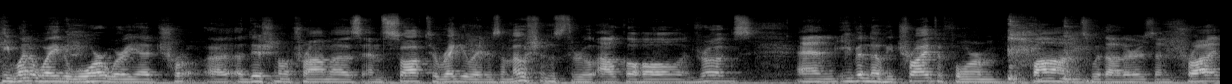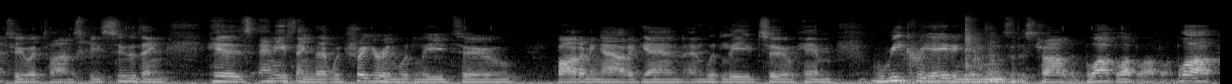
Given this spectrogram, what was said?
He went away to war where he had tra- uh, additional traumas and sought to regulate his emotions through alcohol and drugs. And even though he tried to form bonds with others and tried to at times be soothing, his anything that would trigger him would lead to bottoming out again and would lead to him recreating the wounds of his childhood, blah, blah, blah, blah, blah.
